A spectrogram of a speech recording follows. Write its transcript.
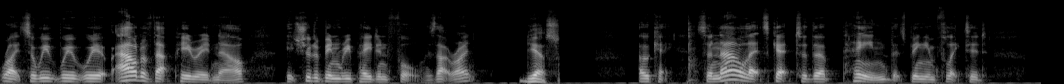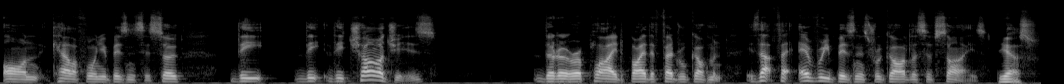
Right. So we we we're out of that period now. It should have been repaid in full. Is that right? Yes. Okay, so now let's get to the pain that's being inflicted on California businesses. So the the the charges that are applied by the federal government is that for every business regardless of size? Yes,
